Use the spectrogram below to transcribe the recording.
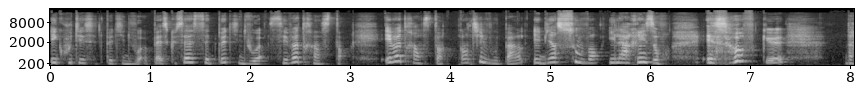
écoutez cette petite voix, parce que ça, cette petite voix, c'est votre instinct. Et votre instinct, quand il vous parle, eh bien souvent, il a raison. Et sauf que ben,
